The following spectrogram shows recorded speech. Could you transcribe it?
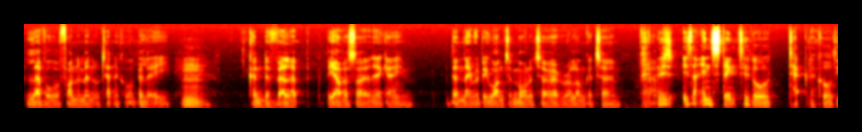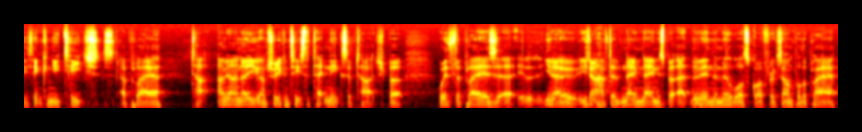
level of fundamental technical ability Mm. can develop the other side of their game, then they would be one to monitor over a longer term. And is, is that instinctive or technical? Do you think? Can you teach a player? To, I mean, I know you. I'm sure you can teach the techniques of touch, but with the players, uh, you know, you don't have to name names. But at the, in the Millwall squad, for example, the player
